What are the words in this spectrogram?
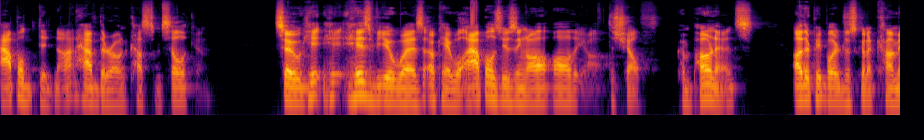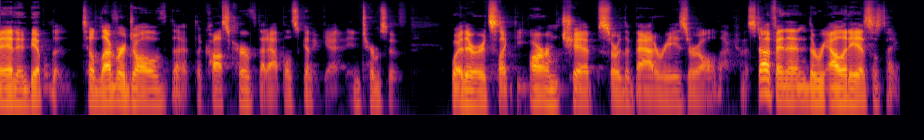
Apple did not have their own custom silicon. So his view was okay, well, Apple's using all, all the off the shelf components. Other people are just going to come in and be able to, to leverage all of the, the cost curve that Apple's going to get in terms of whether it's like the ARM chips or the batteries or all that kind of stuff. And then the reality is, it's like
